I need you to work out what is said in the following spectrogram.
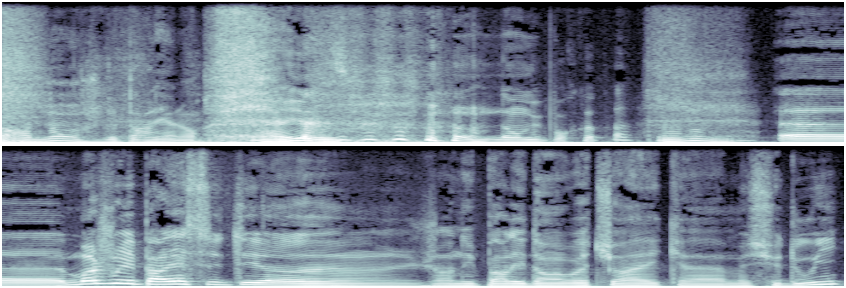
Oh non, je vais parler alors. Ah oui, non, mais pourquoi pas. Non, non, mais- Euh, moi, je voulais parler, c'était, euh, j'en ai parlé dans la voiture avec euh, Monsieur Douy.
